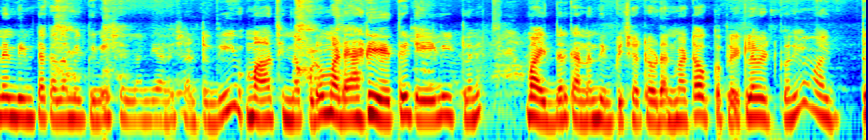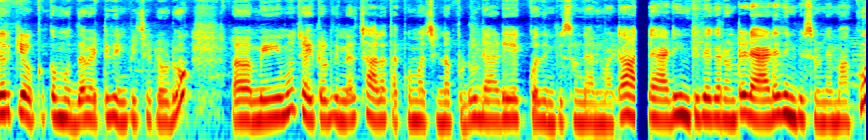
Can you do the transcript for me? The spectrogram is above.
నేను తింటా కదా! మీరు తినేసి వెళ్ళండి అనేసి అంటుంది. మా చిన్నప్పుడు మా డాడీ అయితే డైలీ ఇట్లనే మా ఇద్దరికి అన్నం తినిపించేటోడనమాట. ఒక్క ప్లేట్‌లో పెట్టుకొని మా ఇద్దరికి ఒక్కొక్క ముద్ద పెట్టి తినిపించేటోడు. మేము చైతోడు తిన్నది చాలా తక్కువ మా చిన్నప్పుడు. డాడీ ఎక్కువ తినిపిస్తుండే అనమాట. డాడీ ఇంటి దగ్గర ఉంటే డాడీ తినిపిస్తుండే మాకు.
